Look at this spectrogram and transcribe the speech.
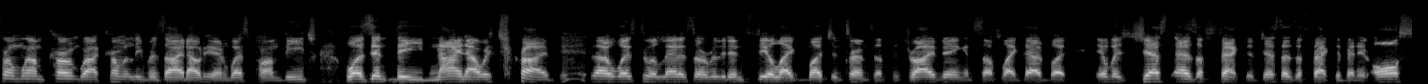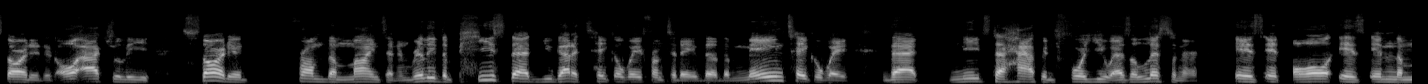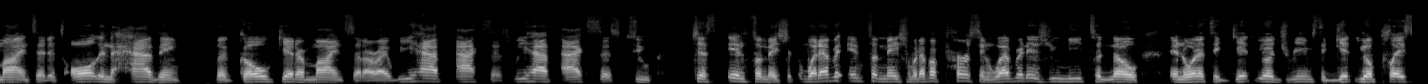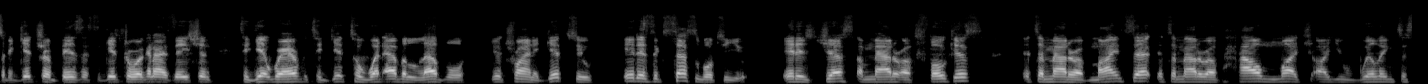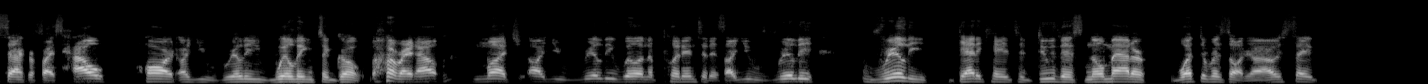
from where I'm current, where I currently reside out here in West Palm Beach. Wasn't the nine hour drive that it was to Atlanta, so it really didn't feel like much in terms of the driving and stuff like that. But it was just as effective, just as effective, and it all started. It all actually started from the mindset and really the piece that you got to take away from today the the main takeaway that needs to happen for you as a listener is it all is in the mindset. It's all in having the go-getter mindset all right? We have access. We have access to just information whatever information whatever person whoever it is you need to know in order to get your dreams to get your place or to get your business to get your organization to get wherever to get to whatever level you're trying to get to it is accessible to you. It is just a matter of focus. It's a matter of mindset. It's a matter of how much are you willing to sacrifice? How hard are you really willing to go? All right how much are you really willing to put into this? Are you really really dedicated to do this no matter what the result. I always say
